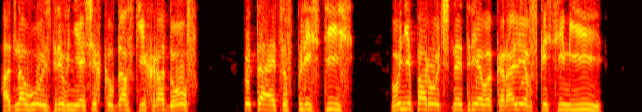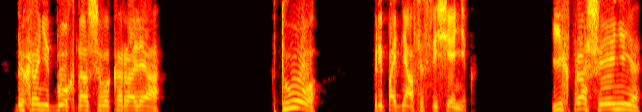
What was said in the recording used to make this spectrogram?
одного из древнейших колдовских родов пытается вплестись в непорочное древо королевской семьи. Да хранит Бог нашего короля!» «Кто?» — приподнялся священник. «Их прошение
